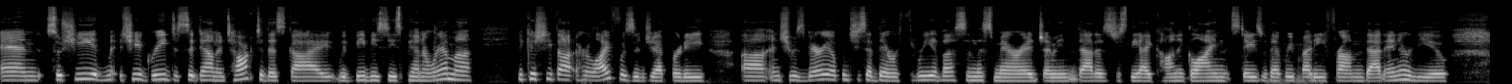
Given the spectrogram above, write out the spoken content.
And so she admi- she agreed to sit down and talk to this guy with BBC's Panorama because she thought her life was in jeopardy. Uh, and she was very open. She said, There were three of us in this marriage. I mean, that is just the iconic line that stays with everybody from that interview.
